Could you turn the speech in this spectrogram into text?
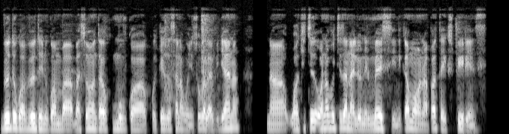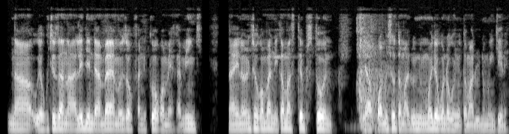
vyote kwa vyote ni kwamba Barcelona wanataka kumove kwa kuwekeza sana kwenye soka la vijana na wanavyocheza na Lionel Messi ni kama wanapata experience na ya kucheza na legend ambaye ameweza kufanikiwa kwa miaka mingi, na inaonyesha kwamba ni kama step stone ya kuhamisha utamaduni mmoja kwenda kwenye utamaduni mwingine.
